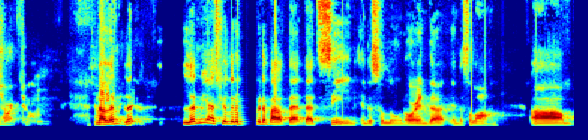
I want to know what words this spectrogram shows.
short Gotcha. film. So Now let me let, let me ask you a little bit about that that scene in the saloon or in the in the salon. Um,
